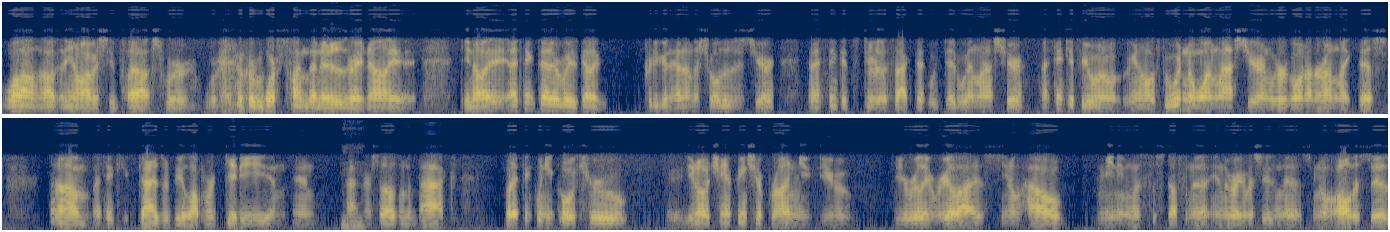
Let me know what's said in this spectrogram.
well, uh, you know, obviously playoffs were, were were more fun than it is right now. You know, I, I think that everybody's got a pretty good head on their shoulders this year, and I think it's due to the fact that we did win last year. I think if you were, you know, if we wouldn't have won last year and we were going on a run like this, um, I think guys would be a lot more giddy and and patting ourselves on the back. But I think when you go through, you know, a championship run, you you you really realize, you know, how meaningless the stuff in the in the regular season is. You know, all this is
